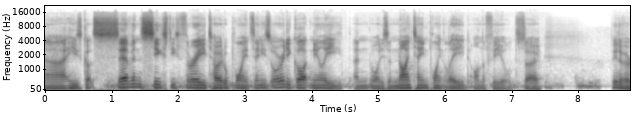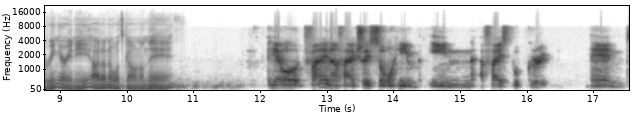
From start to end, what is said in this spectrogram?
Uh, he's got 763 total points, and he's already got nearly an, what is a 19 point lead on the field. So, bit of a ringer in here. I don't know what's going on there. Yeah, well, funny enough, I actually saw him in a Facebook group, and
